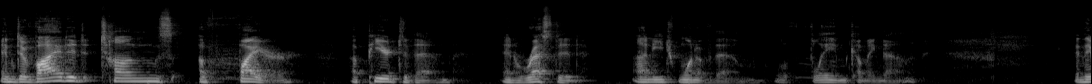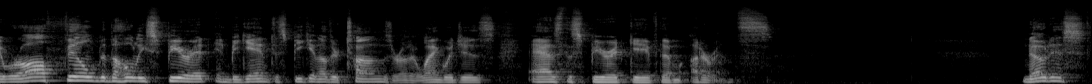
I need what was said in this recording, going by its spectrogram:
And divided tongues of fire appeared to them and rested on each one of them, with flame coming down. And they were all filled with the Holy Spirit and began to speak in other tongues or other languages as the Spirit gave them utterance. Notice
